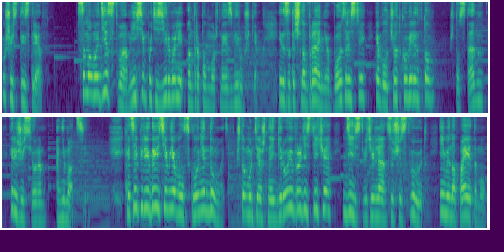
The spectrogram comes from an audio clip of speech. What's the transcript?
пушистый здрав. С самого детства мне симпатизировали антропоморфные зверушки, и достаточно в раннем возрасте я был четко уверен в том, что стану режиссером анимации. Хотя перед этим я был склонен думать, что мультяшные герои вроде Стича действительно существуют, именно поэтому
